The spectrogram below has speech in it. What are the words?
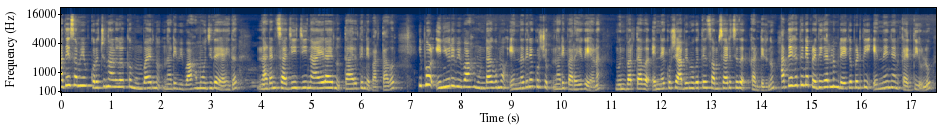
അതേസമയം കുറച്ചു നാളുകൾക്ക് മുമ്പായിരുന്നു നടി വിവാഹമോചിതയായത്. നടൻ സജി ജി നായരായിരുന്നു താരത്തിന്റെ ഭർത്താവ്. ഇപ്പോൾ ഇനിയൊരു വിവാഹം ഉണ്ടാകുമോ എന്നതിനെക്കുറിച്ചും നടി പറയുകയാണ്. മുൻ ഭർത്താവ് എന്നെക്കുറിച്ച് അഭിമുഖത്തിൽ സംസാരിച്ചത് കണ്ടിരുന്നു. അദ്ദേഹത്തിന്റെ പ്രതികരണം രേഖപ്പെടുത്തി എന്നേ ഞാൻ കരുതിയുള്ളൂ.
